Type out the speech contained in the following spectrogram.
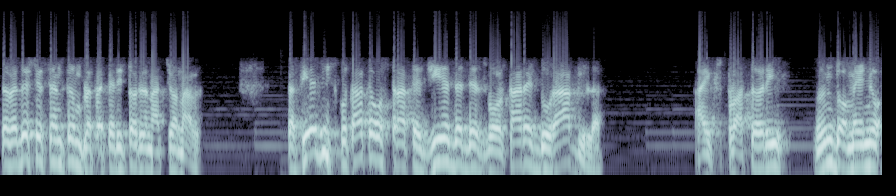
Să vedeți ce se întâmplă pe teritoriul național. Să fie discutată o strategie de dezvoltare durabilă a exploatării în domeniul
